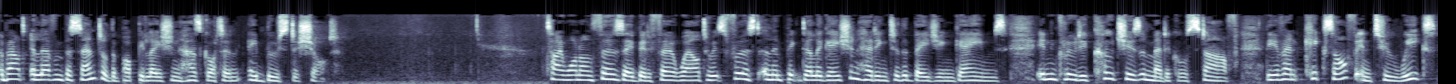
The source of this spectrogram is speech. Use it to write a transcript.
About 11% of the population has gotten a booster shot. Taiwan on Thursday bid farewell to its first Olympic delegation heading to the Beijing Games. It included coaches and medical staff. The event kicks off in two weeks,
